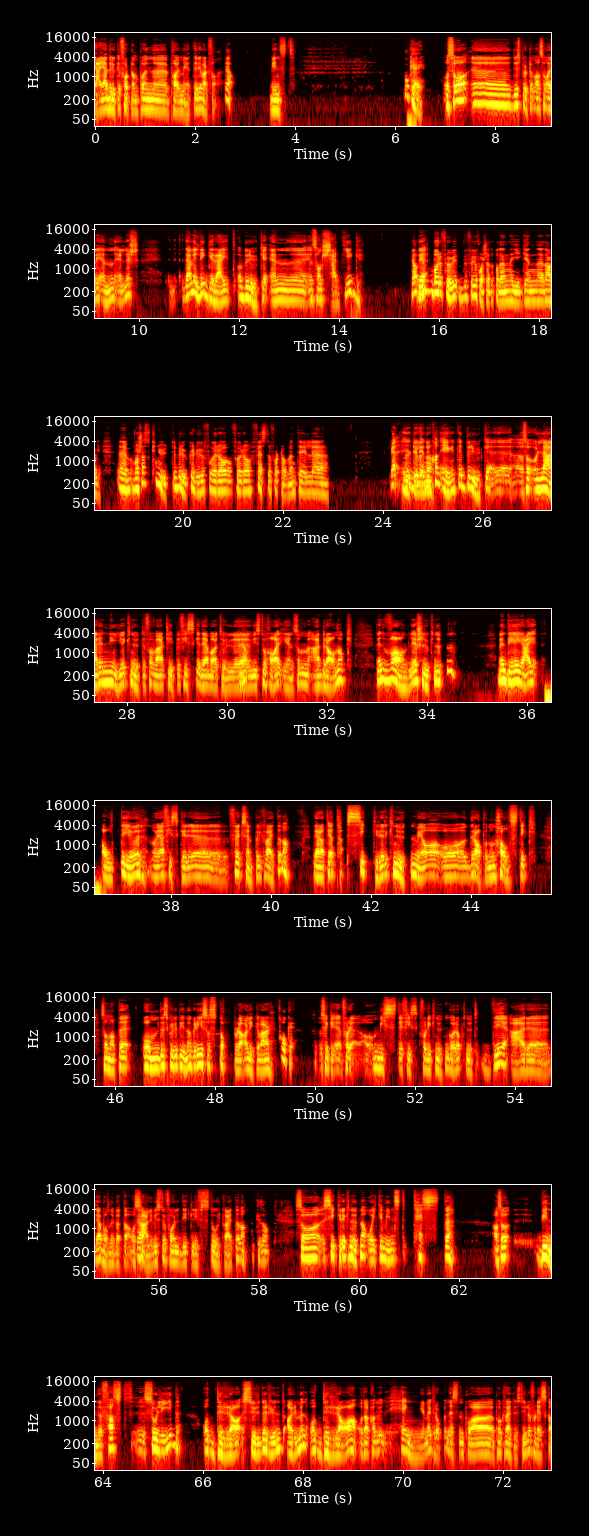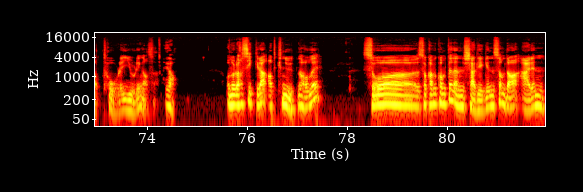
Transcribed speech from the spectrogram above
Ja, jeg bruker fortom på en uh, par meter i hvert fall. Ja. Minst. Ok. Og så, eh, du spurte om hva som var i enden ellers. det er veldig greit å bruke en, en sånn shadjig. Ja, Det- Bare før vi, før vi fortsetter på den jiggen, eh, Dag. Eh, Hva slags knute bruker du for å, for å feste fortommen til eh, Ja, du, du kan egentlig bruke eh, Altså å lære nye knuter for hver type fiske, det er bare tull. eh, Ja. Hvis du har en som er bra nok. Den vanlige sluknuten. Men det jeg alltid gjør når jeg fisker f.eks. kveite, da, det er at jeg sikrer knuten med å, å dra på noen halvstikk. Sånn at det, om det skulle begynne å gli, så stopper det allikevel. Ok. Så ikke, for det, å miste fisk fordi knuten går opp, Knut, det er, eh, det er bånn i bøtta. Og Ja. særlig hvis du får ditt livs storkveite, da. Ikke sant? Så sikre knutene, og ikke minst teste. Altså binde fast eh, solid og dra, surre det rundt armen og dra, og da kan du henge med kroppen nesten på, på kveiteutstyret, for det skal tåle juling, altså. Ja. Og når du har sikra at knutene holder, så, så kan vi komme til den shaddigen som da er en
